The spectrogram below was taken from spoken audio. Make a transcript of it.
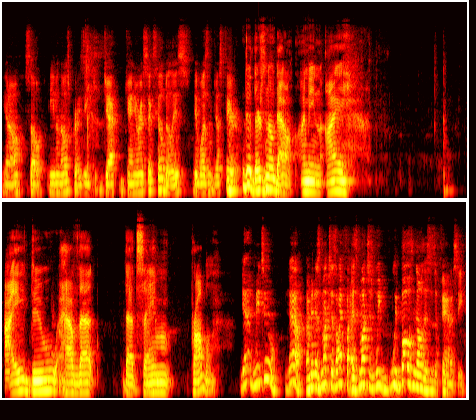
you know. So even those crazy Jack January 6th hillbillies, it wasn't just fear. Dude, there's no doubt. I mean, I I do have that that same problem. Yeah, me too. Yeah, I mean, as much as I, as much as we, we both know this is a fantasy.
